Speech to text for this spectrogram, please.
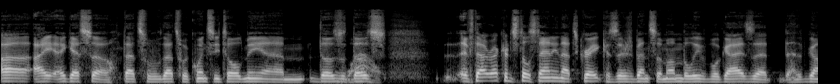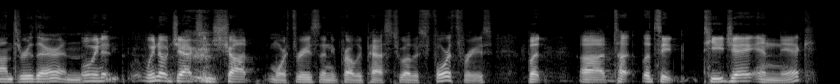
Uh, I, I, guess so. That's that's what Quincy told me. Um, those wow. those. If that record's still standing, that's great because there's been some unbelievable guys that have gone through there. And well, we know, we know Jackson shot more threes than he probably passed two others four threes. But uh, t- let's see, TJ and Nick,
